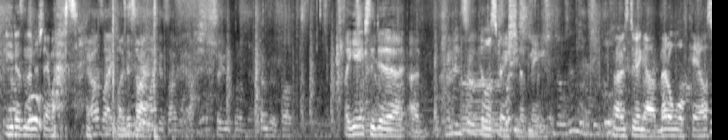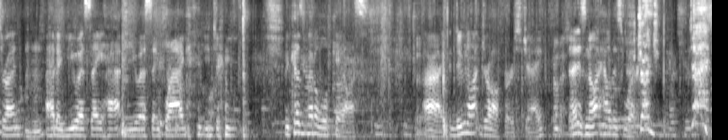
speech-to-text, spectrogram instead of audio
He doesn't understand what I'm saying. I was like, I'm this is sorry. like this. I was like, shit, so you put them there. Like he actually did a, a illustration of me when I was doing a Metal Wolf Chaos run. Mm-hmm. I had a USA hat and a USA flag. He drew because Metal Wolf Chaos. All right, do not draw first, Jay. That is not how this works. Judge! Judge!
